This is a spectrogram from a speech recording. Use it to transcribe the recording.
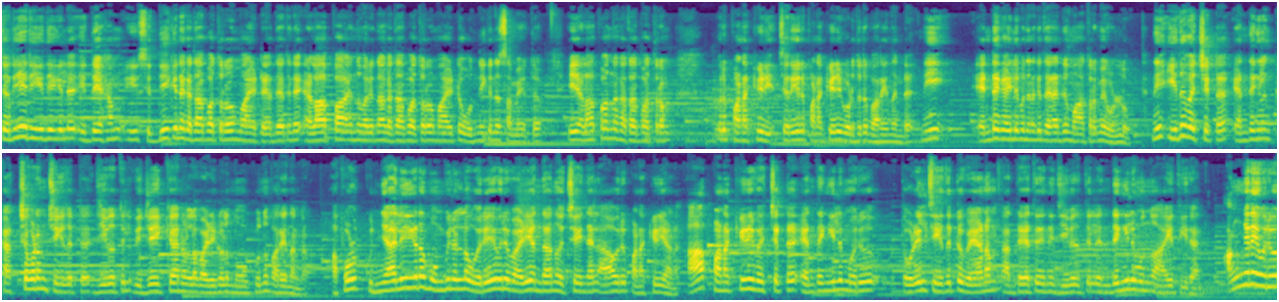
ചെറിയ രീതിയിൽ ഇദ്ദേഹം ഈ സിദ്ദീഖിന്റെ കഥാപാത്രവുമായിട്ട് അദ്ദേഹത്തിന്റെ എളാപ്പ എന്ന് പറയുന്ന കഥാപാത്രവുമായിട്ട് ഒന്നിക്കുന്ന സമയത്ത് ഈ എളാപ്പ എന്ന കഥാപാത്രം ഒരു പണക്കിഴി ചെറിയൊരു പണക്കിഴി കൊടുത്തിട്ട് പറയുന്നുണ്ട് നീ എന്റെ കയ്യിൽ നിനക്ക് തരാൻ മാത്രമേ ഉള്ളൂ. നീ ഇത് വെച്ചിട്ട് എന്തെങ്കിലും കച്ചവടം ചെയ്തിട്ട് ജീവിതത്തിൽ വിജയിക്കാനുള്ള വഴികൾ നോക്കൂ എന്ന് പറയുന്നുണ്ട്. അപ്പോൾ കുഞ്ഞാലിയുടെ മുമ്പിലുള്ള ഒരേ ഒരു വഴി എന്താണെന്ന് വെച്ച് കഴിഞ്ഞാൽ ആ ഒരു പണക്കിഴിയാണ് ആ പണക്കിഴി വെച്ചിട്ട് എന്തെങ്കിലും ഒരു തൊഴിൽ ചെയ്തിട്ട് വേണം അദ്ദേഹത്തിന് ഇനി ജീവിതത്തിൽ എന്തെങ്കിലും ഒന്ന് ആയിത്തീരാൻ. അങ്ങനെ ഒരു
